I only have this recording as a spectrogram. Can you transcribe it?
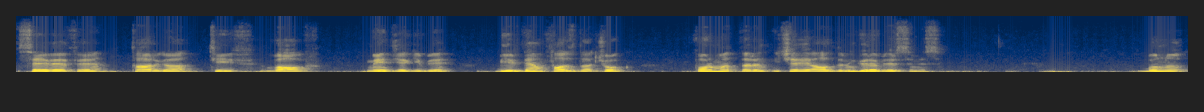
SVF, Targa, TIFF, WAV, Medya gibi birden fazla çok formatların içeriye aldığını görebilirsiniz. Bunu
